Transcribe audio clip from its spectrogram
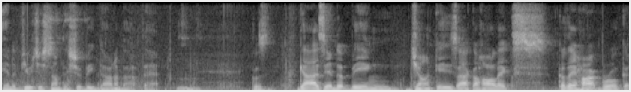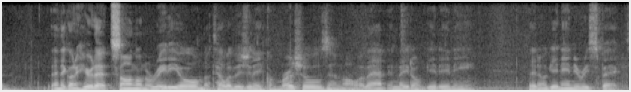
in the future. Something should be done about that. Hmm. Because guys end up being junkies, alcoholics, because they're heartbroken. And they're going to hear that song on the radio, on the television, and commercials, and all of that, and they don't get any, they don't get any respect.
